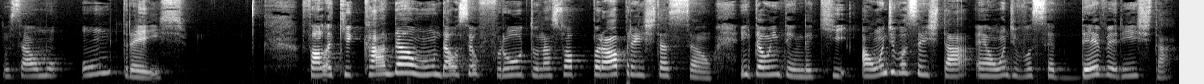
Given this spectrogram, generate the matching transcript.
No Salmo 1, 3. Fala que cada um dá o seu fruto na sua própria estação. Então entenda que aonde você está é onde você deveria estar.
